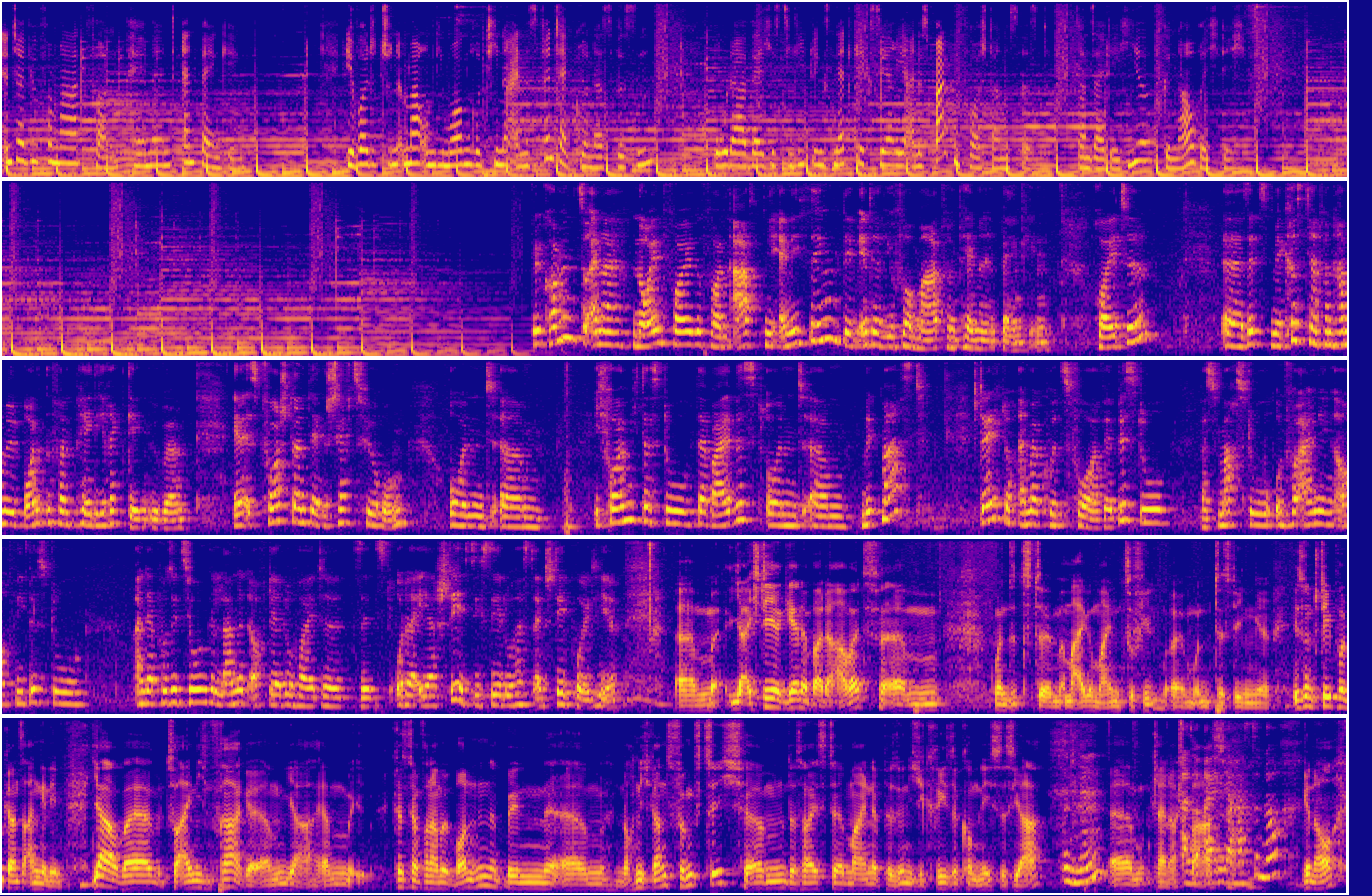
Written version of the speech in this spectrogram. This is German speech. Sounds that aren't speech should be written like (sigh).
Interviewformat von Payment and Banking. Ihr wolltet schon immer um die Morgenroutine eines Fintech-Gründers wissen oder welches die Lieblings-Netflix-Serie eines Bankenvorstandes ist? Dann seid ihr hier genau richtig. Willkommen zu einer neuen Folge von Ask Me Anything, dem Interviewformat von Payment and Banking. Heute äh, sitzt mir Christian von Hammel-Bonten von PayDirect gegenüber. Er ist Vorstand der Geschäftsführung und ähm, ich freue mich, dass du dabei bist und ähm, mitmachst. Stell dich doch einmal kurz vor, wer bist du, was machst du und vor allen Dingen auch, wie bist du an der Position gelandet, auf der du heute sitzt oder eher stehst. Ich sehe, du hast ein Stehpult hier. Ähm, ja, ich stehe gerne bei der Arbeit. Ähm, man sitzt ähm, im Allgemeinen zu viel ähm, und deswegen äh, ist ein Stehpult ganz angenehm. Ja, aber äh, zur eigentlichen Frage. Ähm, ja, ähm, Christian von Hammel-Bonn, bin ähm, noch nicht ganz 50. Ähm, das heißt, äh, meine persönliche Krise kommt nächstes Jahr. Mhm. Ähm, kleiner Spaß. Also ein Jahr hast du noch? Genau. (laughs)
